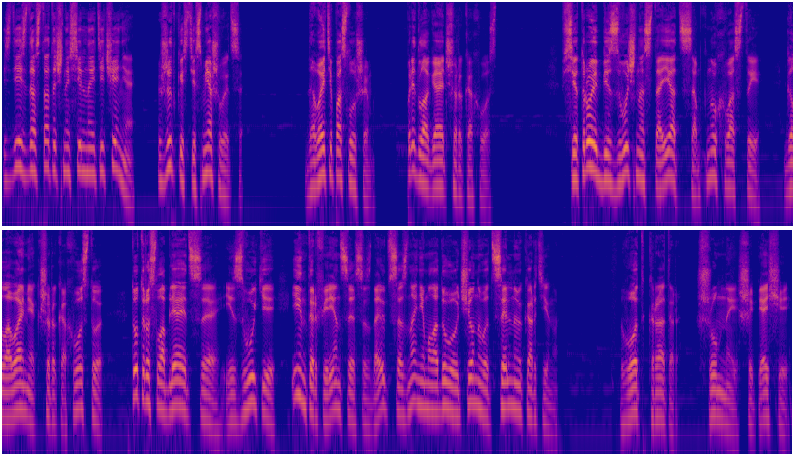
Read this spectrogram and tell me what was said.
«Здесь достаточно сильное течение, жидкости смешиваются». «Давайте послушаем», — предлагает широкохвост. Все трое беззвучно стоят, сомкнув хвосты, головами к широкохвосту, тот расслабляется, и звуки, и интерференция создают в сознании молодого ученого цельную картину. Вот кратер, шумный, шипящий,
